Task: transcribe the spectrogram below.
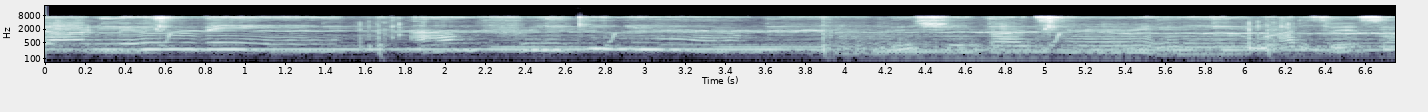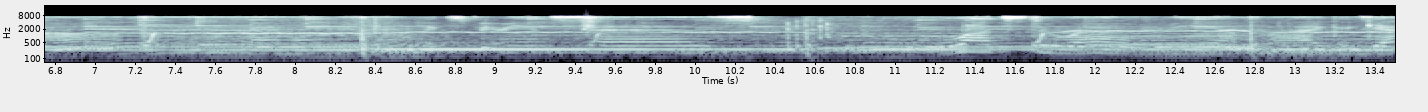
Start moving, I'm freaking out. The sheep are turning. What is this all about? Experience says, what's the worry? I'm like, guess.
